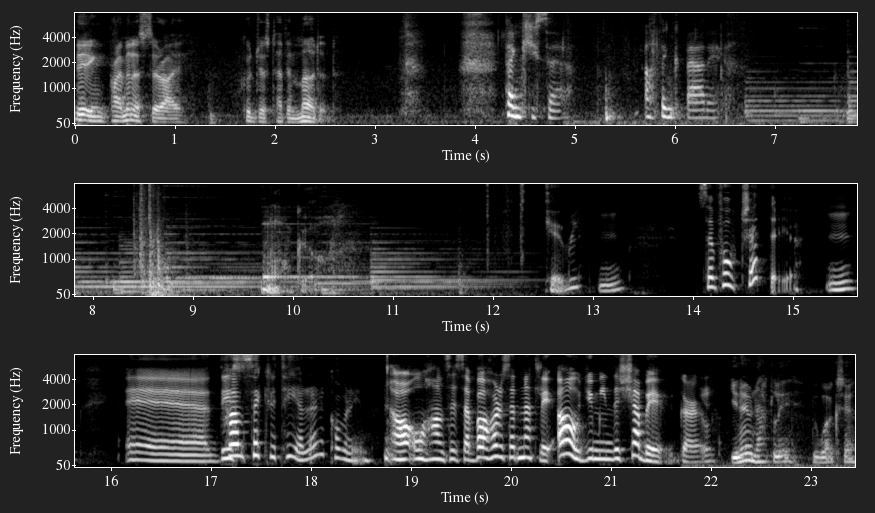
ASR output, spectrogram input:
Being Prime Minister, I could just have him murdered. Thank you, sir. I'll think about it. Oh, God. Kul. Mm. Sen fortsätter det ju. Eh, det är Hans sekreterare kommer in. Ja, och han säger så här, vad har du sett Natalie? Oh, you mean the chubby girl? You know Natalie, who works here?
